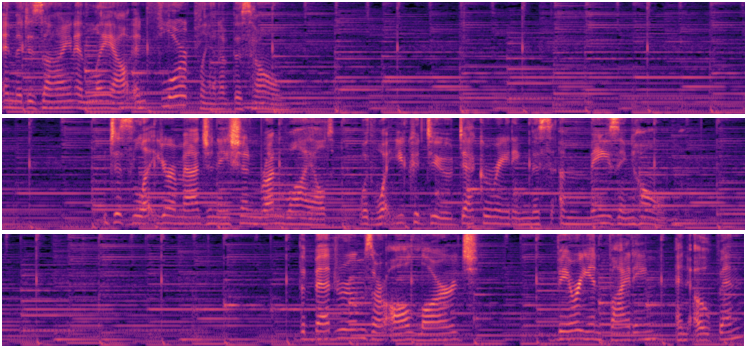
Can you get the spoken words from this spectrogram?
in the design and layout and floor plan of this home. Just let your imagination run wild with what you could do decorating this amazing home. The bedrooms are all large, very inviting and open.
